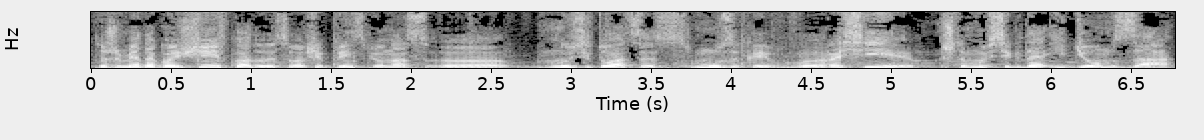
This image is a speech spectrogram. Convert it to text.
Слушай, у меня такое ощущение складывается. Вообще, в принципе, у нас э, ну, ситуация с музыкой в России, что мы всегда идем за.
